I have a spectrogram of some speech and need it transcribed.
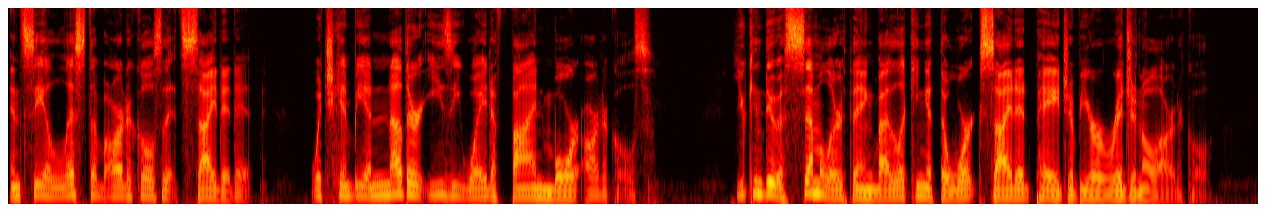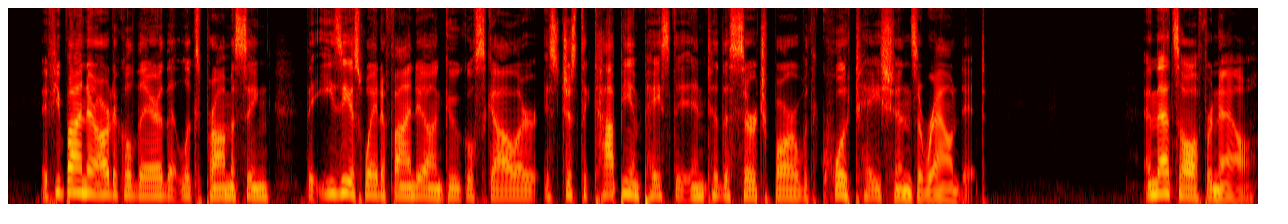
and see a list of articles that cited it, which can be another easy way to find more articles. You can do a similar thing by looking at the Works Cited page of your original article. If you find an article there that looks promising, the easiest way to find it on Google Scholar is just to copy and paste it into the search bar with quotations around it. And that's all for now.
